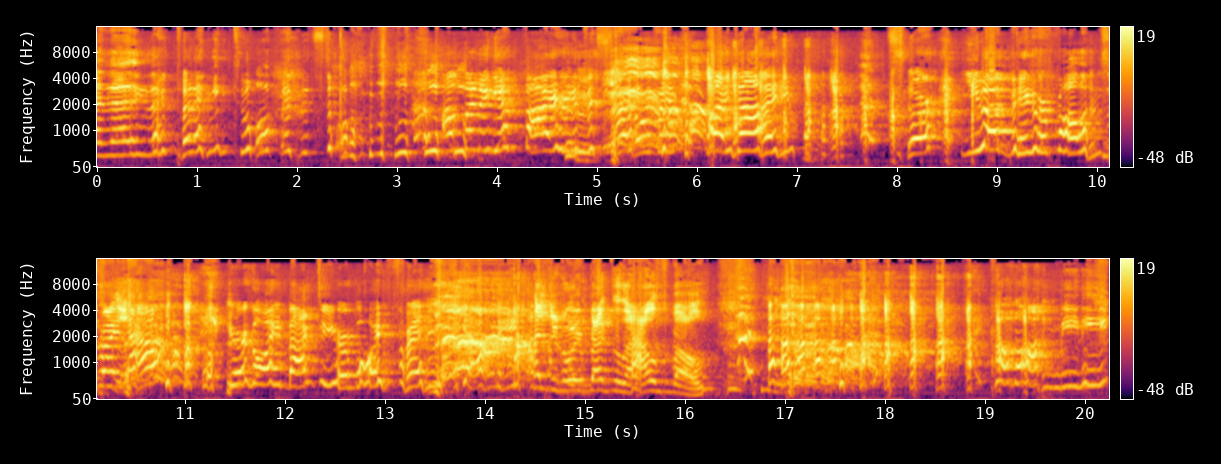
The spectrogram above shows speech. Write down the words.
and then he's like, but I need to open the store. I'm gonna get fired if it's not open by nine. Sir, you have bigger problems right now. You're going back to your boyfriend in the county. you're going back to the house mouse. Come on, meanie.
